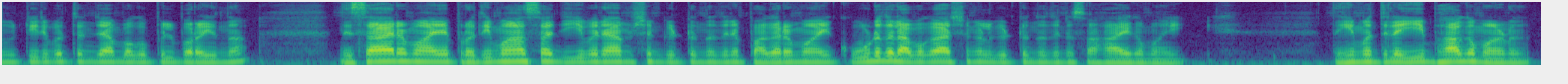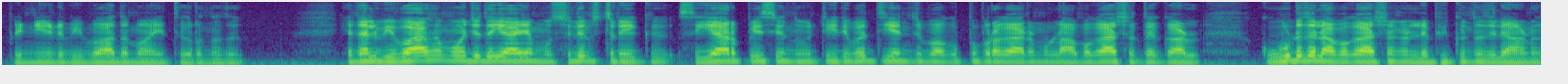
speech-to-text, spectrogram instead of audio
നൂറ്റി ഇരുപത്തഞ്ചാം വകുപ്പിൽ പറയുന്ന നിസാരമായ പ്രതിമാസ ജീവനാംശം കിട്ടുന്നതിന് പകരമായി കൂടുതൽ അവകാശങ്ങൾ കിട്ടുന്നതിന് സഹായകമായി. നിയമത്തിലെ ഈ ഭാഗമാണ് പിന്നീട് വിവാദമായി തീർന്നത്. എന്നാൽ വിവാഹമോചിതയായ മുസ്ലിം സ്ത്രീക്ക് സി ആർ പി സി നൂറ്റി ഇരുപത്തിയഞ്ച് വകുപ്പ് പ്രകാരമുള്ള അവകാശത്തെക്കാൾ കൂടുതൽ അവകാശങ്ങൾ ലഭിക്കുന്നതിലാണ്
